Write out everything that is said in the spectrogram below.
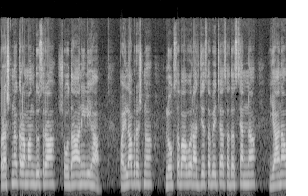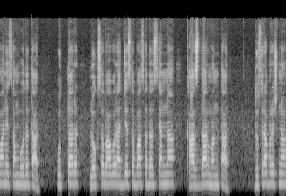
प्रश्न क्रमांक दुसरा शोधा आणि लिहा. पहिला प्रश्न लोकसभा व राज्यसभेच्या सदस्यांना या नावाने संबोधतात. उत्तर लोकसभा व राज्यसभा सदस्यांना खासदार म्हणतात. दुसरा प्रश्न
